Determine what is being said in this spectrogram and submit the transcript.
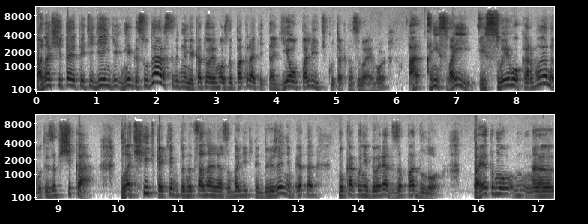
она считает эти деньги не государственными, которые можно потратить на геополитику так называемую, а они свои, из своего кармана, вот из общака, платить каким-то национально-освободительным движением, это, ну, как у них говорят, западло. Поэтому э,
